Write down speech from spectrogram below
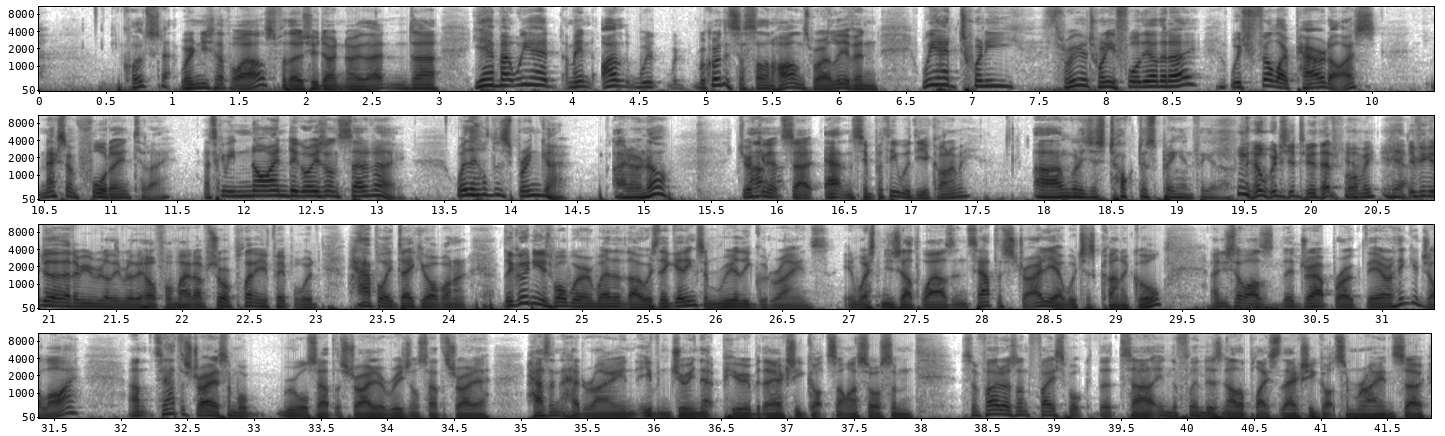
Cold snap. We're in New South Wales, for those who don't know that. And uh, yeah, mate, we had, I mean, I, we, we're recording this in Southern Highlands where I live, and we had 23 or 24 the other day, which felt like paradise. Maximum 14 today. That's going to be 9 degrees on Saturday. Where the hell did spring go? I don't know. Do you reckon Uh, it's uh, out in sympathy with the economy? Uh, I'm going to just talk to spring and figure it out. Would you do that for me? yeah. If you could do that, that'd be really, really helpful, mate. I'm sure plenty of people would happily take you up on it. The good news while we're in weather, though, is they're getting some really good rains in Western New South Wales and South Australia, which is kind of cool. And New South Wales, the drought broke there, I think, in July. Um, South Australia, some rural South Australia, regional South Australia, hasn't had rain even during that period, but they actually got some. I saw some some photos on Facebook that uh, in the Flinders and other places they actually got some rain. So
